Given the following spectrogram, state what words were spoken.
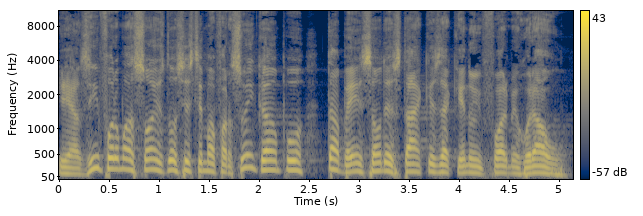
E as informações do Sistema Farsul em Campo também são destaques aqui no Informe Rural.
